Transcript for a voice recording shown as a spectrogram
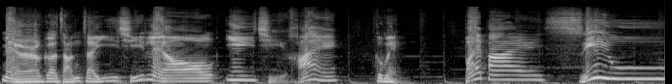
明儿个咱们再一起聊，一起嗨，各位，拜拜，see you。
